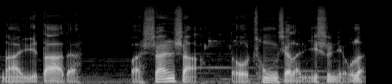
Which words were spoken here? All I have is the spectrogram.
那雨大的把山上都冲下了泥石流了。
